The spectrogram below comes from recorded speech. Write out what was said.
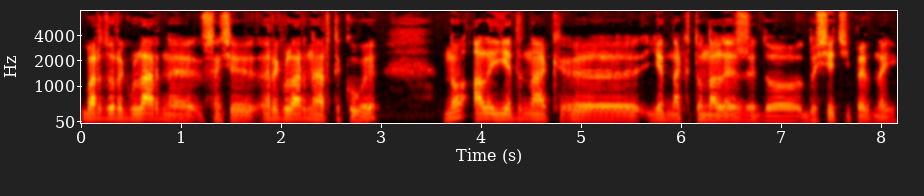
bardzo regularne, w sensie regularne artykuły, no ale jednak, e, jednak to należy do, do sieci pewnej e,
